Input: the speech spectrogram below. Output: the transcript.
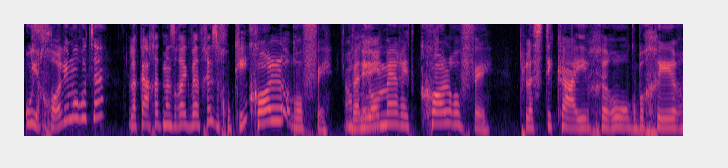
הוא יכול אם הוא רוצה? לקחת מזרק ולהתחיל? זה חוקי? כל רופא, אוקיי. ואני אומרת, כל רופא, פלסטיקאי, כירורג בכיר,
